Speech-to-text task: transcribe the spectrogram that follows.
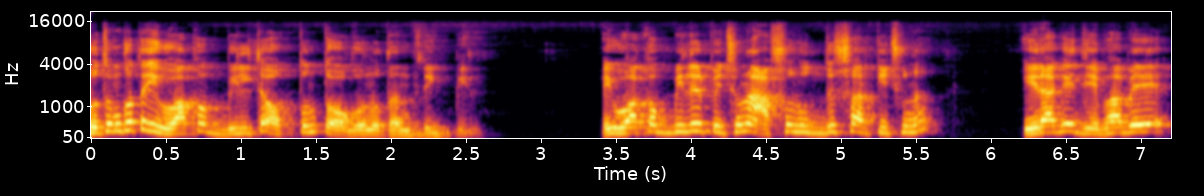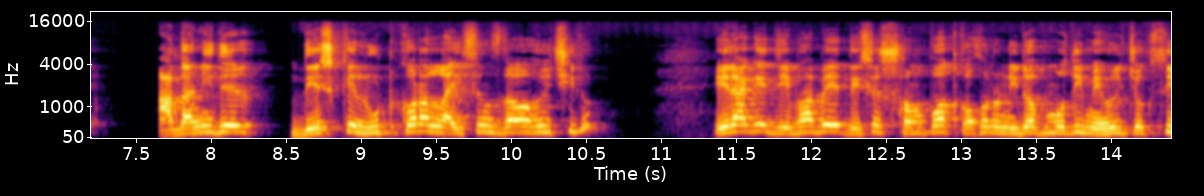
প্রথম কথা, এই ওয়াকফ বিলটা অত্যন্ত অগণতান্ত্রিক বিল এই ওয়াকফ বিলের পেছনে আসল উদ্দেশ্য আর কিছু না। এর আগে যেভাবে আদানিদের দেশকে লুট করার লাইসেন্স দেওয়া হয়েছিল, এর আগে যেভাবে দেশের সম্পদ কখনো নীরব মোদী, মেহুল চোকসি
